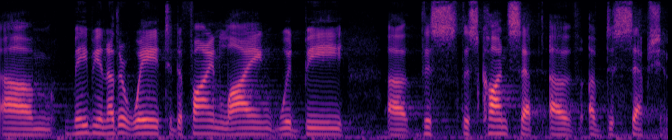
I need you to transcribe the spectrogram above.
Um, maybe another way to define lying would be uh, this, this concept of, of deception,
